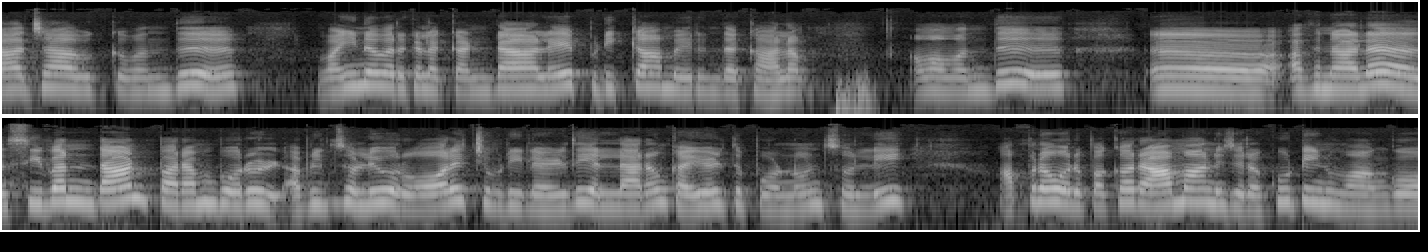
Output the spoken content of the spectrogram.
ராஜாவுக்கு வந்து வைணவர்களை கண்டாலே பிடிக்காமல் இருந்த காலம். அவன் வந்து அதனால் சிவன் தான் பரம்பொருள் அப்படின்னு சொல்லி ஒரு ஓலைச்சுவடியில் எழுதி எல்லாரும் கையெழுத்து போடணும்னு சொல்லி அப்புறம் ஒரு பக்கம் ராமானுஜரை கூட்டின்னு வாங்கோ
